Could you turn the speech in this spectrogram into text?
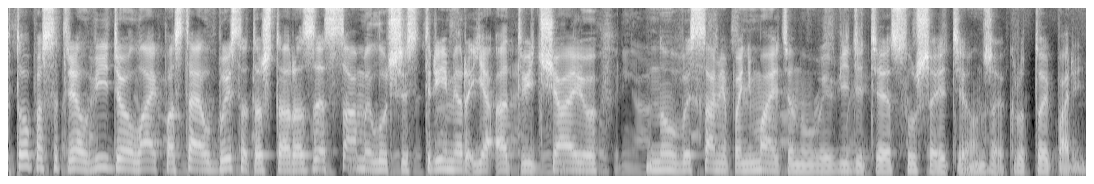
Кто посмотрел видео, лайк поставил быстро, то что Розе самый лучший стример, я отвечаю. Ну, вы сами понимаете, ну, вы видите, слушаете, он же крутой парень.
